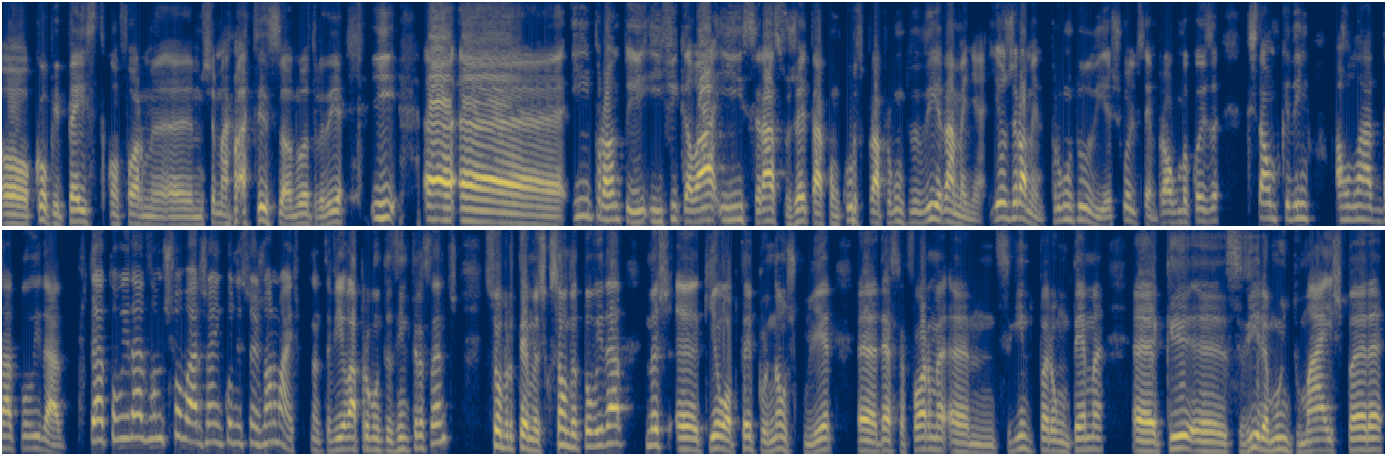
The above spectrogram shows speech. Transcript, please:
ou copy-paste, conforme uh, me chamaram a atenção no outro dia, e, uh, uh, e pronto, e, e, fica lá e será sujeito a concurso para a pergunta do dia da manhã. Eu geralmente, pergunto do dia, escolho sempre alguma coisa que está um bocadinho ao lado da atualidade. Porque da atualidade vamos falar já em condições normais. Portanto, havia lá perguntas interessantes sobre temas que são da atualidade, mas que eu optei por não escolher dessa forma, um, seguindo para um tema que se vira muito mais para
